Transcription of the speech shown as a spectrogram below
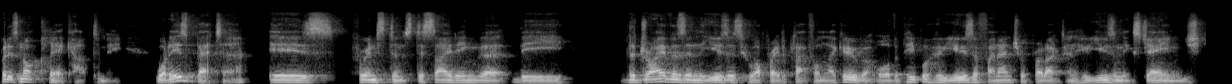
But it's not clear cut to me. What is better is, for instance, deciding that the the drivers and the users who operate a platform like Uber, or the people who use a financial product and who use an exchange,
